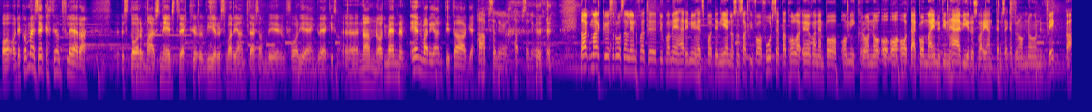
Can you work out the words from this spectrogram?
Och, och det kommer säkert helt flera stormar snedstreck virusvarianter som vi får ge en grekisk äh, namn åt. Men en variant i taget. Absolut, absolut. Tack Markus Rosenlund för att eh, du var med här i nyhetspodden igen och som sagt vi får fortsätta att hålla ögonen på omikron och, och, och återkomma ännu till den här virusvarianten säkert om någon vecka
